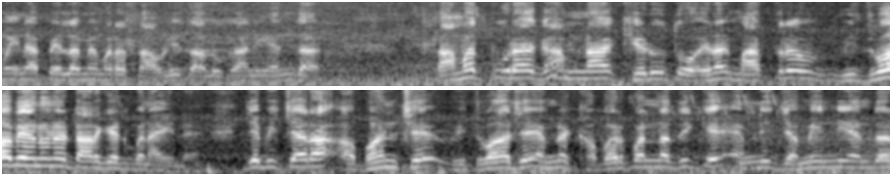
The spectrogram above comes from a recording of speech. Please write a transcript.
મહિના પહેલાં મેં મારા સાવલી તાલુકાની અંદર સામતપુરા ગામના ખેડૂતો એના માત્ર વિધવા બહેનોને ટાર્ગેટ બનાવીને, જે બિચારા અભણ છે, વિધવા છે, એમને ખબર પણ નથી કે એમની જમીનની અંદર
